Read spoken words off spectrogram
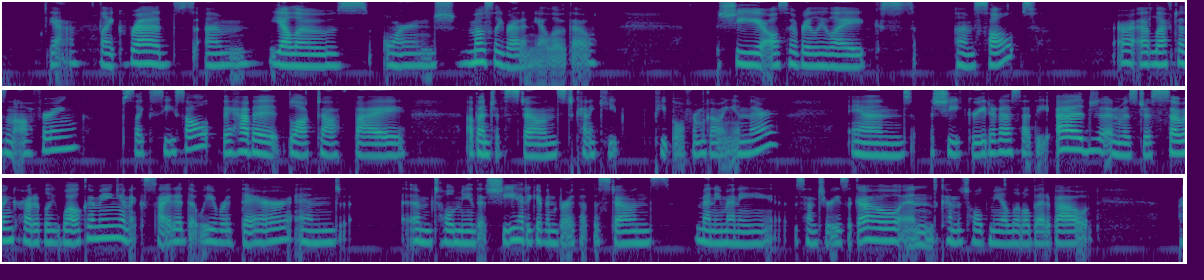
Yeah, like reds, um, yellows, orange, mostly red and yellow though. She also really likes um, salt, or left as an offering, just like sea salt. They have it blocked off by a bunch of stones to kind of keep people from going in there. And she greeted us at the edge and was just so incredibly welcoming and excited that we were there and um, told me that she had given birth at the Stones many, many centuries ago and kind of told me a little bit about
